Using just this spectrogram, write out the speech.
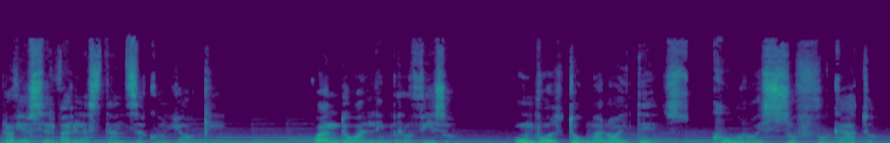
Provi a osservare la stanza con gli occhi, quando all'improvviso un volto umanoide scuro e soffocato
